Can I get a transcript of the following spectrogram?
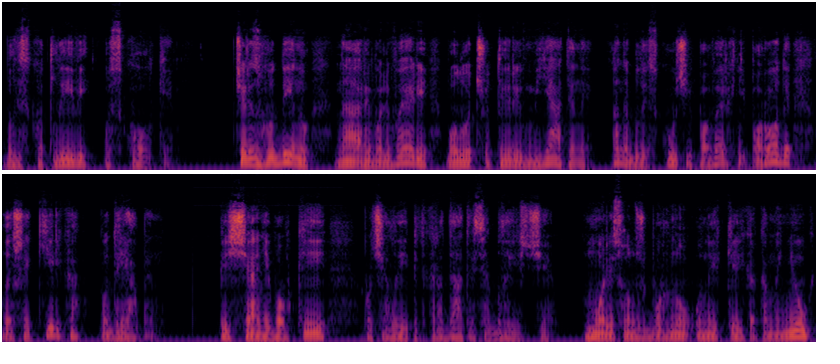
блискотливі осколки. Через годину на револьвері було чотири вм'ятини, а на блискучій поверхні породи лише кілька подряпин. Піщані вовки почали підкрадатися ближче. Морісон жбурнув у них кілька каменюк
